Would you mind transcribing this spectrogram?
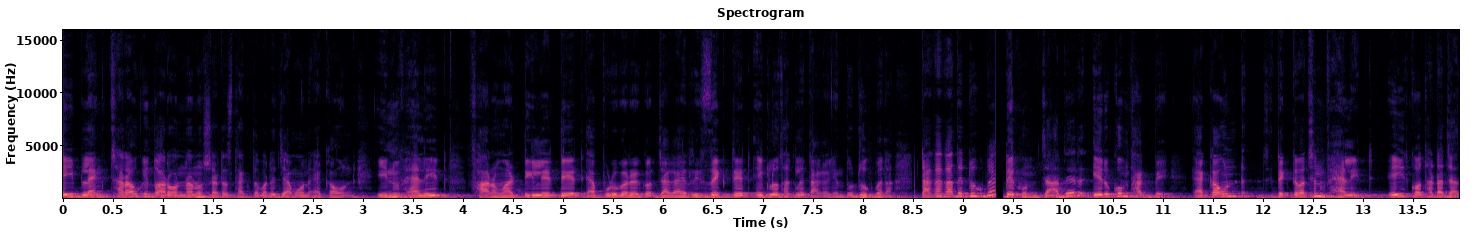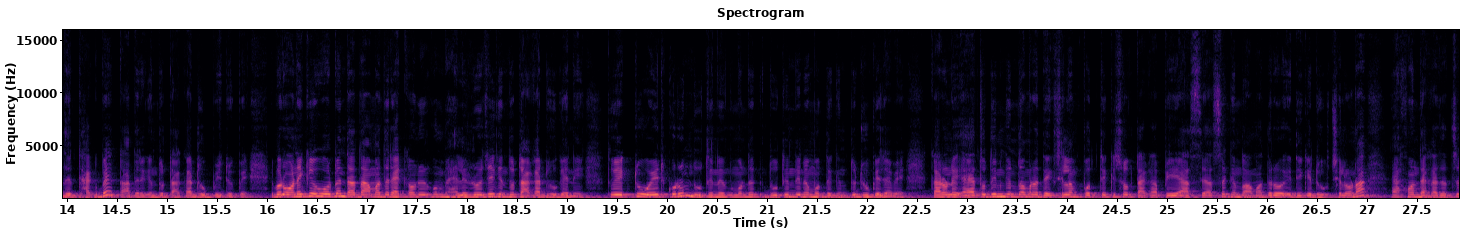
এই ব্ল্যাঙ্ক ছাড়াও কিন্তু আর অন্যান্য স্ট্যাটাস থাকতে পারে, যেমন অ্যাকাউন্ট ইনভ্যালিড ফার্মার ডিলেটেড অ্যাপ্রুভারের জায়গায় রিজেক্টেড এগুলো থাকলে টাকা কিন্তু ঢুকবে না। টাকা কাদের ঢুকবে? দেখুন, যাদের এরকম থাকবে অ্যাকাউন্ট দেখতে পাচ্ছেন ভ্যালিড এই কথাটা যাদের থাকবে, তাদের কিন্তু টাকা ঢুকবে ঢুকবে। এবার অনেকেও বলবেন, দাদা, আমাদের অ্যাকাউন্ট এরকম ভ্যালিড রয়েছে, কিন্তু টাকা ঢুকেনি। তো একটু ওয়েট করুন, দু তিনের মধ্যে, দু তিন দিনের মধ্যে কিন্তু ঢুকে যাবে। কারণ এতদিন কিন্তু আমরা দেখছিলাম, প্রত্যেক কৃষক টাকা পেয়ে আসতে আসতে কিন্তু আমাদেরও এদিকে ঢুকছিল না। এখন দেখা যাচ্ছে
